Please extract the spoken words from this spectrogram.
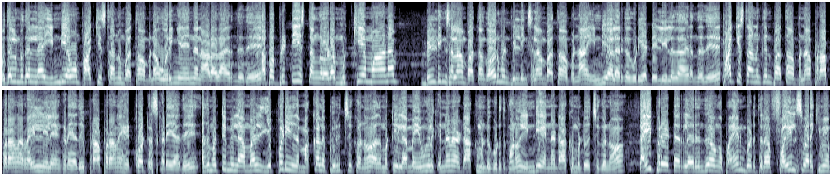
முதல் முதல்ல இந்தியாவும் பாகிஸ்தானும் பார்த்தோம் அப்படின்னா ஒருங்கிணைந்த நாடாக தான் இருந்தது. அப்போ பிரிட்டிஷ் தங்களோட முக்கியமான பில்டிங்ஸ் எல்லாம் பார்த்தோம் கவர்மெண்ட் பில்டிங்ஸ் எல்லாம் பார்த்தோம் அப்படின்னா இந்தியாவில் இருக்கக்கூடிய டெல்லியில தான் இருந்தது. பாகிஸ்தானுக்குன்னு பார்த்தோம் அப்படின்னா ப்ராப்பரான ரயில் நிலையம் கிடையாது ப்ராப்பரான ஹெட் குவார்ட்டர்ஸ் கிடையாது. அது மட்டும் இல்லாமல் எப்படி இந்த மக்களை பிரிச்சுக்கணும் அது மட்டும் இல்லாமல் இவங்களுக்கு என்னென்ன டாக்குமெண்ட் கொடுத்துக்கணும் இந்தியா என்ன டாக்குமெண்ட் வச்சுக்கணும் டைப் ரைட்டர்ல இருந்து அவங்க பயன்படுத்துகிற ஃபைல்ஸ் வரைக்குமே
